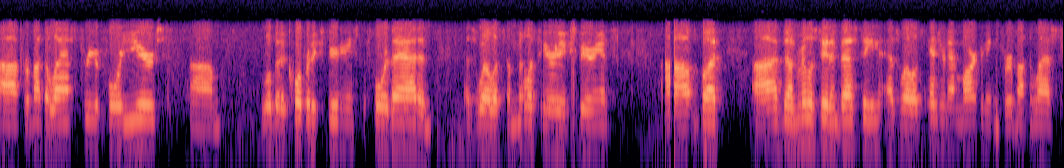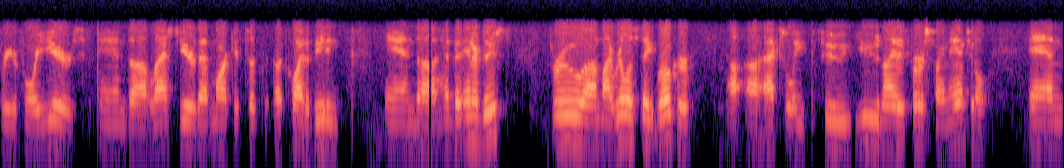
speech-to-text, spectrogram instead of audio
uh, for about the last three or four years. Um, a little bit of corporate experience before that, and as well as some military experience. Uh, but uh, I've done real estate investing as well as internet marketing for about the last three or four years. And uh, last year, that market took uh, quite a beating, and uh, had been introduced through uh, my real estate broker, uh, uh, actually to United First Financial, and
